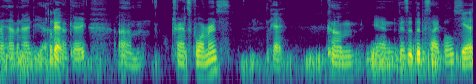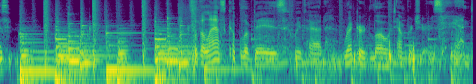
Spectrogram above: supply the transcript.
I have an idea. Okay. Okay. Um, Transformers Okay. come and visit the disciples. Yes. So the last couple of days we've had record low temperatures and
